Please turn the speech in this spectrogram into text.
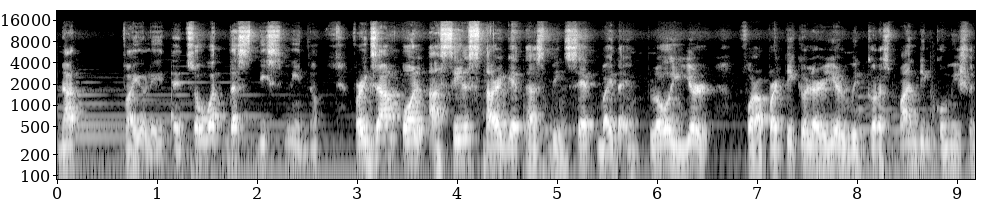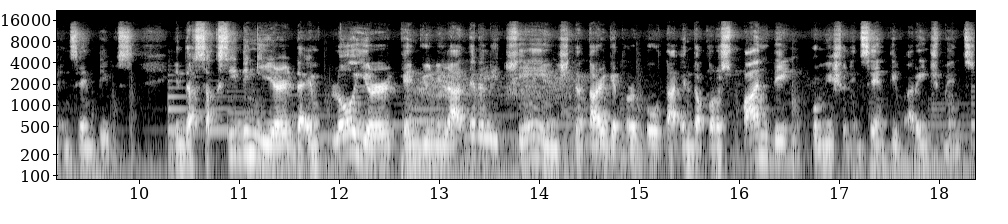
not violated. So what does this mean? No? For example, a sales target has been set by the employer for a particular year with corresponding commission incentives. In the succeeding year, the employer can unilaterally change the target or quota and the corresponding commission incentive arrangements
